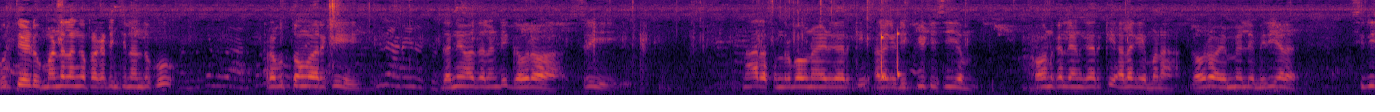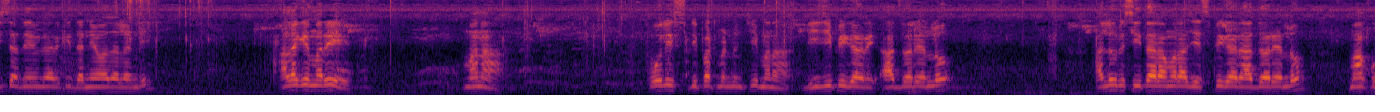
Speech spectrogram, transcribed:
గుర్తేడు మండలంగా ప్రకటించినందుకు ప్రభుత్వం వారికి ధన్యవాదాలండి. గౌరవ శ్రీ నారా చంద్రబాబు నాయుడు గారికి అలాగే డిప్యూటీ సీఎం పవన్ కళ్యాణ్ గారికి అలాగే మన గౌరవ ఎమ్మెల్యే మిరియాల శిరీషాదేవి గారికి ధన్యవాదాలండి. అలాగే మరి మన పోలీస్ డిపార్ట్మెంట్ నుంచి మన డీజీపీ గారి ఆధ్వర్యంలో అల్లూరి సీతారామరాజు ఎస్పీ గారి ఆధ్వర్యంలో మాకు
